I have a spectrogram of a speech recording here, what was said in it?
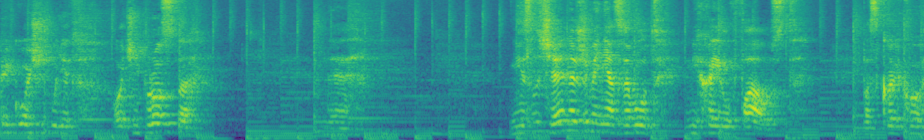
Прикончить будет очень просто. Да. Не случайно же меня зовут Михаил Фауст, поскольку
